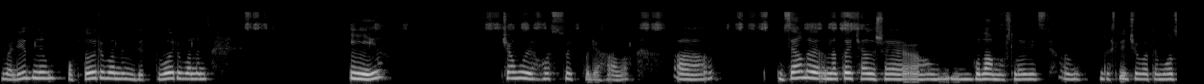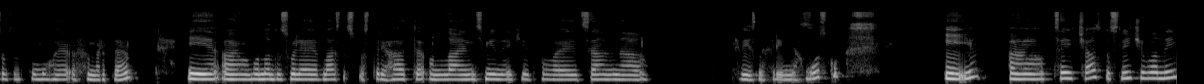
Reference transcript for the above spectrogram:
валідним, повторюваним, відтворюваним. І в чому його суть полягала? Взяли на той час вже е, була можливість е, досліджувати мозок за допомогою ФМРТ, і е, воно дозволяє власне спостерігати онлайн зміни, які відбуваються на різних рівнях мозку. І в цей час досліджуваний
